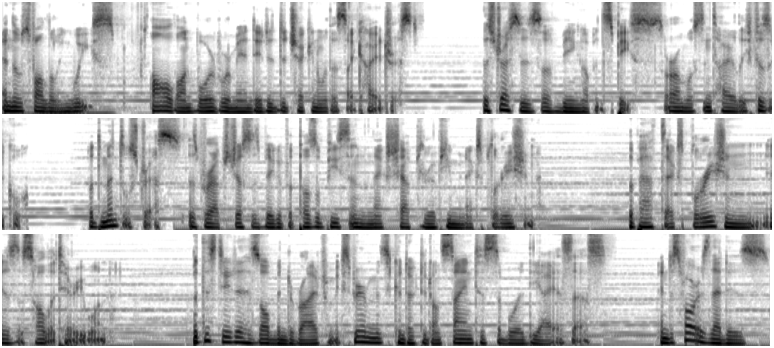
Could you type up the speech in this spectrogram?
In those following weeks, all on board were mandated to check in with a psychiatrist. The stresses of being up in space are almost entirely physical, but the mental stress is perhaps just as big of a puzzle piece in the next chapter of human exploration. The path to exploration is a solitary one, but this data has all been derived from experiments conducted on scientists aboard the ISS. And as far as that is,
